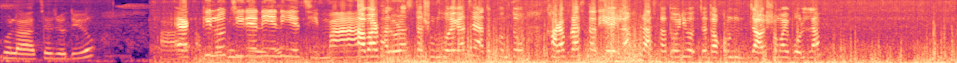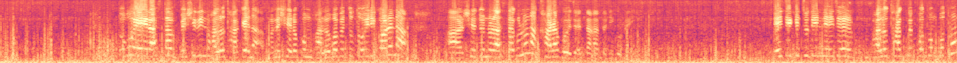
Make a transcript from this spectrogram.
খোলা আছে যদিও। এক কিলো চিড়ে নিয়ে নিয়েছি। মা আবার ভালো রাস্তা শুরু হয়ে গেছে এতক্ষণ তো খারাপ রাস্তা দিয়ে এলাম রাস্তা তৈরি হচ্ছে তখন যাওয়ার সময় বললাম। তবু এই রাস্তা বেশি দিন ভালো থাকে না মানে সেরকম ভালোভাবে তো তৈরি করে না আর সেজন্য রাস্তাগুলো না খারাপ হয়ে যায় তাড়াতাড়ি করে এই যে কিছুদিন এই যে ভালো থাকবে প্রথম প্রথম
